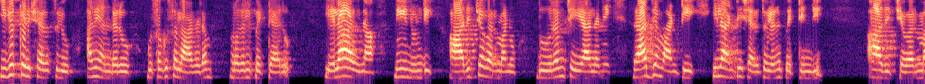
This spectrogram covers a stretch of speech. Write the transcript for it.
ఇవెక్కడి షరతులు అని అందరూ గుసగుసలాడడం మొదలుపెట్టారు. ఎలా అయినా నీ నుండి ఆదిత్యవర్మను దూరం చేయాలని రాజ్యం ఆంటీ ఇలాంటి షరతులను పెట్టింది. ఆదిత్యవర్మ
